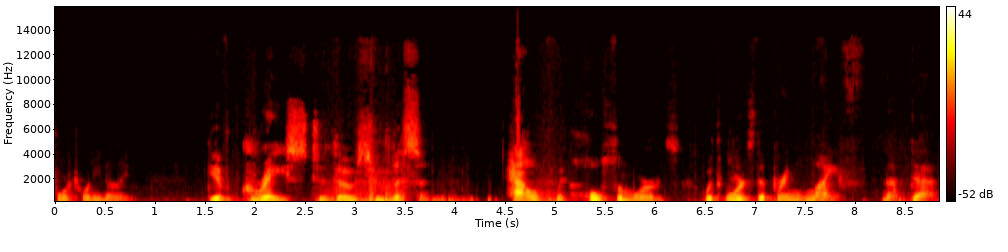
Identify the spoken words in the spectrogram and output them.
4:29. Give grace to those who listen. How? With wholesome words, with words that bring life, not death.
